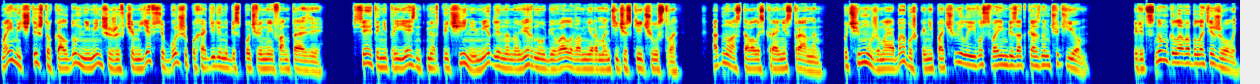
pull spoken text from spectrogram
Мои мечты, что колдун не меньше жив, чем я, все больше походили на беспочвенные фантазии. Вся эта неприязнь к мертвечине медленно, но верно убивала во мне романтические чувства. Одно оставалось крайне странным. Почему же моя бабушка не почуяла его своим безотказным чутьем? Перед сном голова была тяжелой,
